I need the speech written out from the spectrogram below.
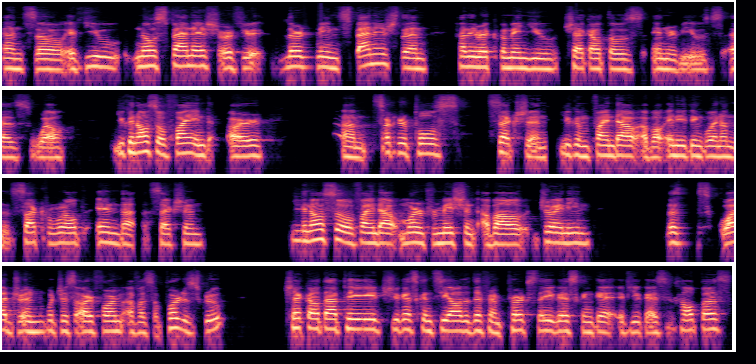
And so, if you know Spanish or if you're learning Spanish, then highly recommend you check out those interviews as well. You can also find our um, Soccer Pulse section. You can find out about anything going on in the soccer world in that section. You can also find out more information about joining the Squadron, which is our form of a supporters group. Check out that page. You guys can see all the different perks that you guys can get if you guys help us.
